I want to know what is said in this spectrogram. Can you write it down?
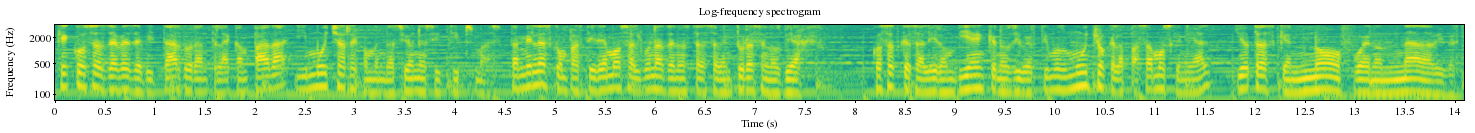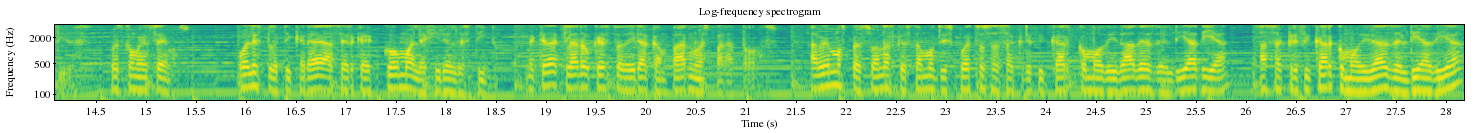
qué cosas debes de evitar durante la acampada y muchas recomendaciones y tips más. También les compartiremos algunas de nuestras aventuras en los viajes. Cosas que salieron bien, que nos divertimos mucho, que la pasamos genial y otras que no fueron nada divertidas. Pues comencemos. Hoy les platicaré acerca de cómo elegir el destino. Me queda claro que esto de ir a acampar no es para todos. Habemos personas que estamos dispuestos a sacrificar comodidades del día a día, a sacrificar comodidades del día a día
